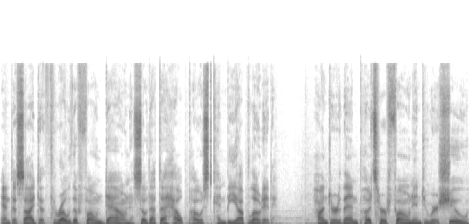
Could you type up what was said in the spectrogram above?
and decide to throw the phone down so that the help post can be uploaded. Hunter then puts her phone into her shoe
